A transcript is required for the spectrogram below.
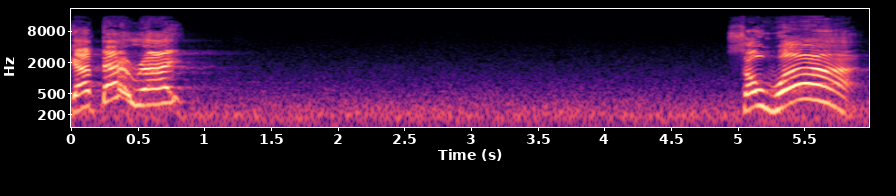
Got that right. So what?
